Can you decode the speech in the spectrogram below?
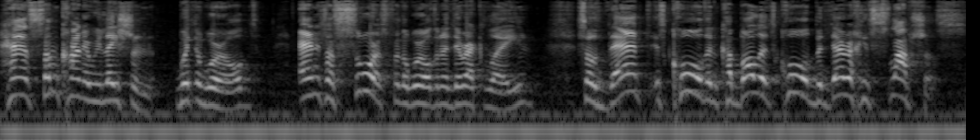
has some kind of relation with the world, and it's a source for the world in a direct way, so that is called in Kabbalah. It's called bederech slapshus.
